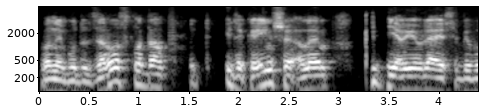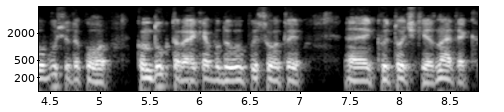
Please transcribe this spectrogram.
вони будуть за розкладом і таке інше. Але я уявляю собі бабусю такого кондуктора, яка буде виписувати е, квиточки. Знаєте, як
